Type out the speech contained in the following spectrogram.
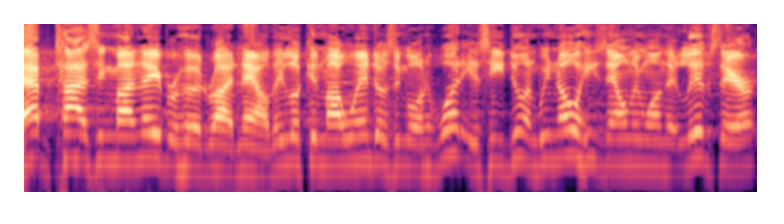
Baptizing my neighborhood right now. They look in my windows and going, What is he doing? We know he's the only one that lives there.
